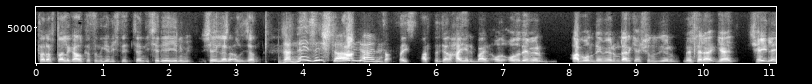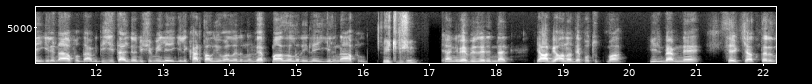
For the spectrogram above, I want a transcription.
Taraftarlık halkasını genişleteceksin. İçeriye yeni şeyler alacaksın. Ya neyse işte abi yani. Sayısını arttıracaksın. Hayır ben onu, onu demiyorum. Abi onu demiyorum derken şunu diyorum. Mesela gel şeyle ilgili ne yapıldı abi? Dijital dönüşümüyle ilgili kartal yuvalarının web mağazalarıyla ilgili ne yapıldı? Hiçbir şey. Yani web üzerinden ya bir ana depo tutma bilmem ne sevkiyatların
